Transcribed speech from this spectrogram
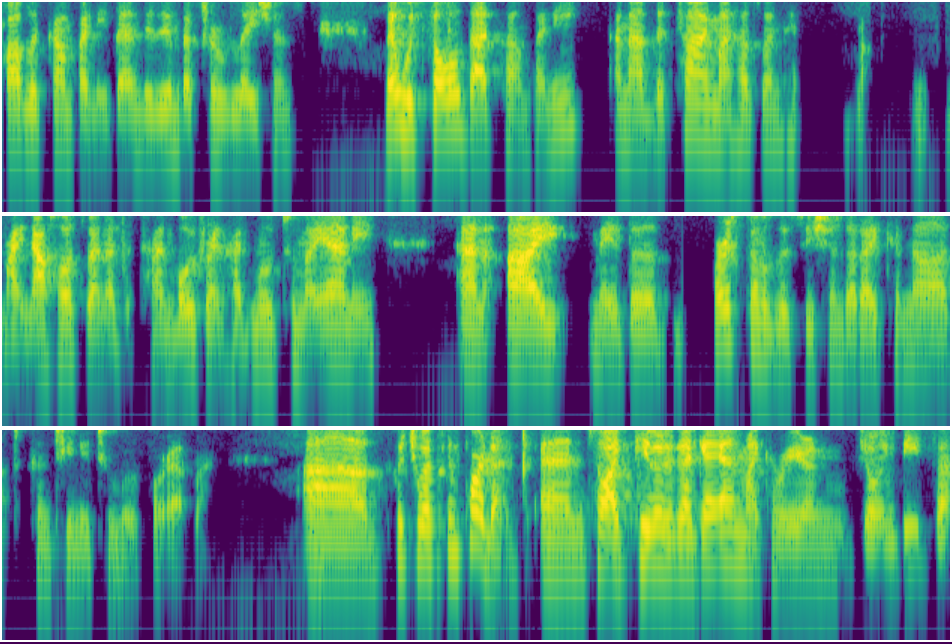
public company, then did investor relations. Then we sold that company. And at the time, my husband, my now husband at the time, boyfriend had moved to Miami. And I made the personal decision that I cannot continue to move forever, uh, which was important. And so I pivoted again my career and joined Visa,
